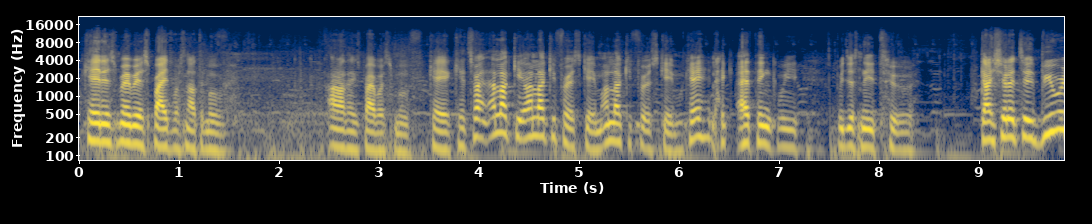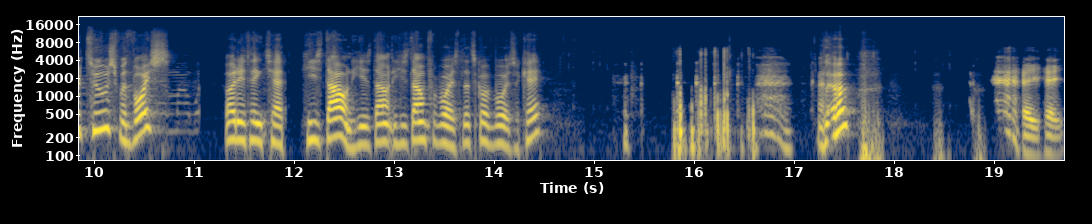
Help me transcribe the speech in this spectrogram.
Okay, this maybe a spite was not the move. I don't think Spy was move. Okay, okay, it's fine. Unlucky, unlucky first game. Unlucky first game, okay? Like, I think we we just need to... Guys, should I do viewer twos with voice? What do you think, chat? He's down, he's down, he's down for voice. Let's go with voice, okay? Hello? Hey, hey.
